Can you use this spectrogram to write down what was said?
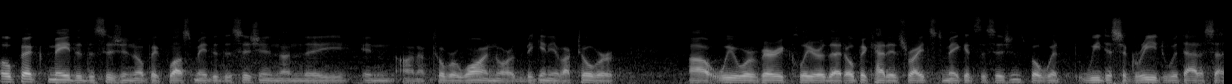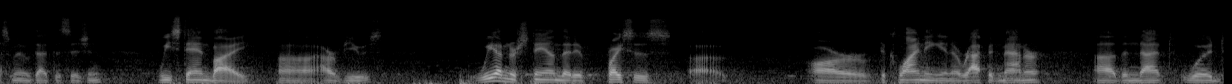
OPEC made the decision, OPEC Plus made the decision on the in on October 1 or the beginning of October, uh, we were very clear that OPEC had its rights to make its decisions, but what we disagreed with that assessment, with that decision. We stand by uh, our views. We understand that if prices uh, are declining in a rapid manner, then that would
